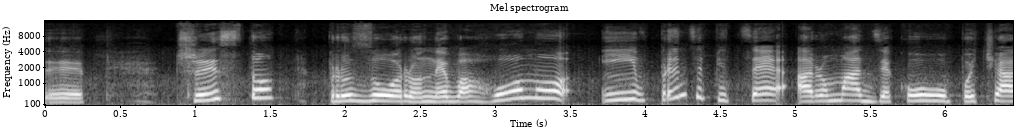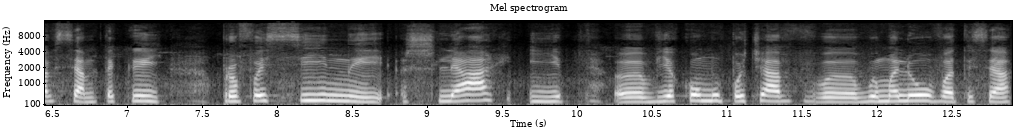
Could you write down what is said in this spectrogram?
е, чисто. Прозоро, невагомо, і в принципі це аромат, з якого почався такий професійний шлях, і е, в якому почав е, вимальовуватися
